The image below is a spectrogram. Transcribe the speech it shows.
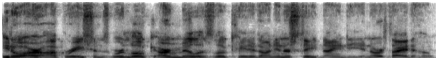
you know, our operations. We're loc. Our mill is located on Interstate 90 in North Idaho.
